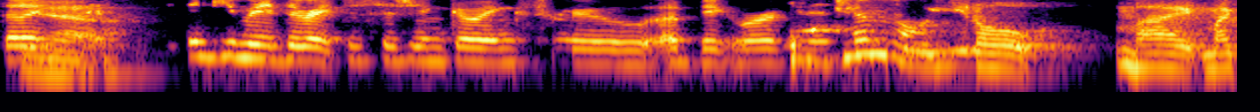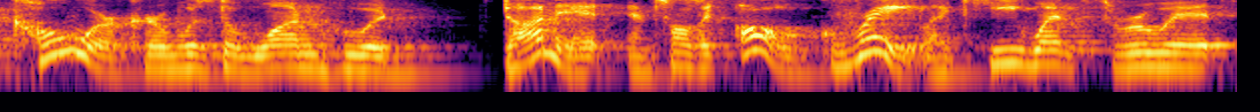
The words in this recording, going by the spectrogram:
that Yeah. I think you made the right decision going through a big Well, organization. again, though, you know, my my coworker was the one who had done it, and so I was like, "Oh, great! Like he went through it.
